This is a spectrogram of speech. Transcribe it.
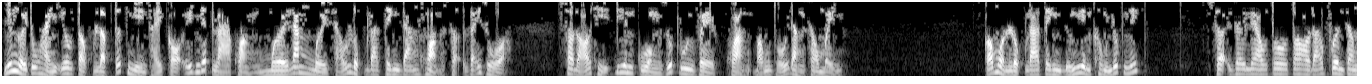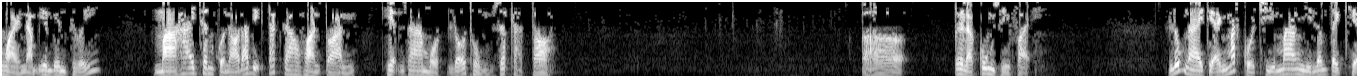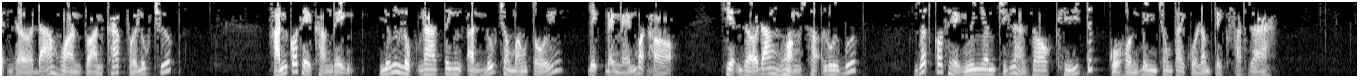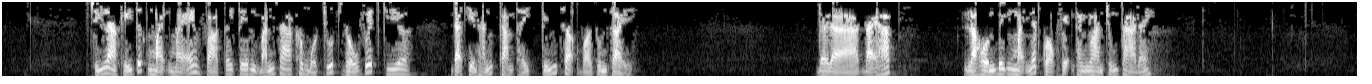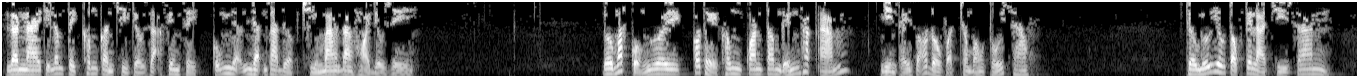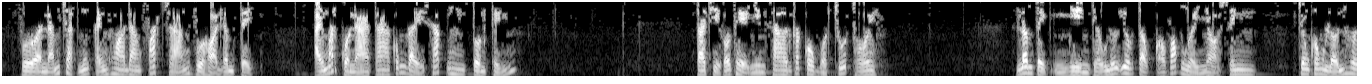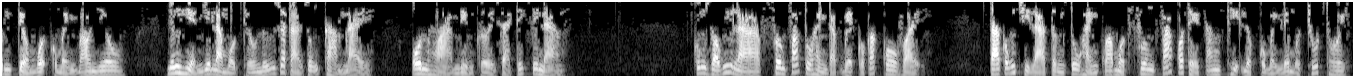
những người tu hành yêu tộc lập tức nhìn thấy có ít nhất là khoảng 15-16 lục đa tinh đang hoảng sợ dãy rùa, sau đó thì điên cuồng rút lui về khoảng bóng tối đằng sau mình. Có một lục đa tinh đứng yên không nhúc nhích, sợi dây leo to to đã vươn ra ngoài nằm yên bên dưới, mà hai chân của nó đã bị tách ra hoàn toàn, hiện ra một lỗ thủng rất là to. Ờ, đây là cung gì vậy? Lúc này thì ánh mắt của Trì Mang nhìn Lâm Tịch hiện giờ đã hoàn toàn khác với lúc trước. Hắn có thể khẳng định những lục la tinh ẩn núp trong bóng tối, định đánh lén bọn họ, hiện giờ đang hoảng sợ lui bước. Rất có thể nguyên nhân chính là do khí tức của hồn binh trong tay của Lâm Tịch phát ra. Chính là khí tức mạnh mẽ và cây tên bắn ra không một chút dấu vết kia đã khiến hắn cảm thấy kính sợ và run rẩy. Đây là Đại Hắc, là hồn binh mạnh nhất của học viện Thanh Loan chúng ta đấy. Lần này thì Lâm Tịch không cần chỉ tiểu dạ phiên dịch cũng nhận nhận ra được chỉ mang đang hỏi điều gì. Đôi mắt của ngươi có thể không quan tâm đến hắc ám, nhìn thấy rõ đồ vật trong bóng tối sao? Thiếu nữ yêu tộc tên là Trì San, vừa nắm chặt những cánh hoa đang phát sáng vừa hỏi Lâm Tịch. Ánh mắt của nàng ta cũng đầy sắc tôn kính. Ta chỉ có thể nhìn xa hơn các cô một chút thôi. Lâm Tịch nhìn thiếu nữ yêu tộc có vóc người nhỏ xinh, trông không lớn hơn tiểu muội của mình bao nhiêu, nhưng hiển nhiên là một thiếu nữ rất là dũng cảm này, ôn hòa mỉm cười giải thích với nàng. Cũng giống như là phương pháp tu hành đặc biệt của các cô vậy, ta cũng chỉ là từng tu hành qua một phương pháp có thể tăng thị lực của mình lên một chút thôi.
